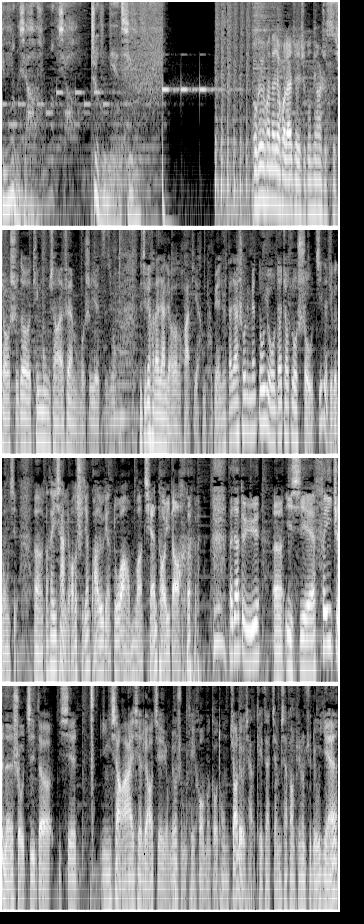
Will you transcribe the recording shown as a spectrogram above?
听梦想，梦想正年轻。OK，欢迎大家回来，这里是冬天二十四小时的听梦想 FM，我是叶子中。那今天和大家聊到的话题也很普遍，就是大家手里面都有的叫做手机的这个东西。呃，刚才一下聊的时间跨的有点多啊，我们往前倒一倒。大家对于呃一些非智能手机的一些影响啊，一些了解，有没有什么可以和我们沟通交流一下的？可以在节目下方评论区留言，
